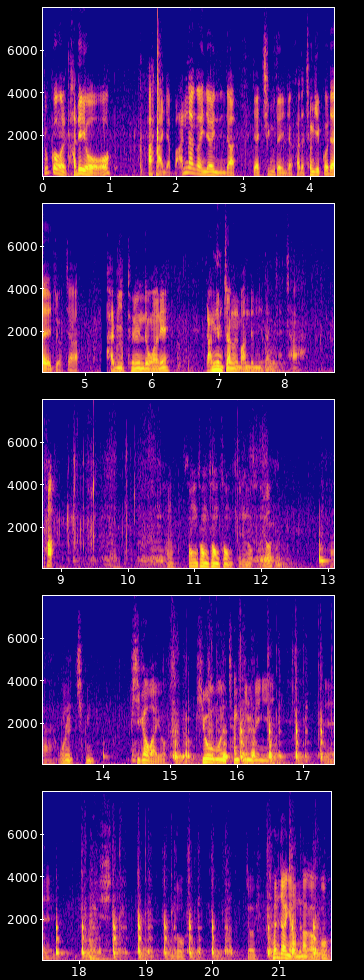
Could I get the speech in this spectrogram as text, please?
뚜껑을 닫아요. 이제 만난 거 이제 이제, 지금부터 이제 가다 전기 꽂아야죠. 자 밥이 되는 동안에 양념장을 만듭니다. 자 파. 자, 이렇게 하나 송송송송 쓸어 놓고요. 자 오늘 지금 비가 와요. 비 오면 장돌뱅이 예. 그래도 저 현장에 안 나가고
